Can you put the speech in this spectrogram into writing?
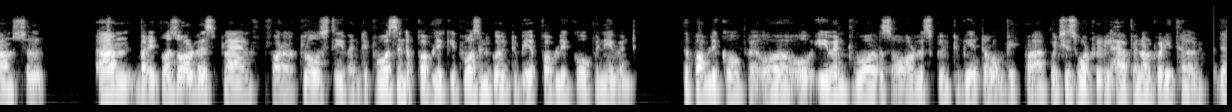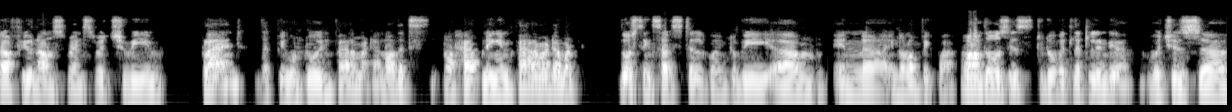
Council. Um, but it was always planned for a closed event. It wasn't a public. It wasn't going to be a public open event. The public open uh, event was always going to be at Olympic Park, which is what will happen on 23rd. There are a few announcements which we planned that we would do in Parramatta. Now that's not happening in Parramatta, but those things are still going to be um, in uh, in Olympic Park. One of those is to do with Little India, which is uh,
